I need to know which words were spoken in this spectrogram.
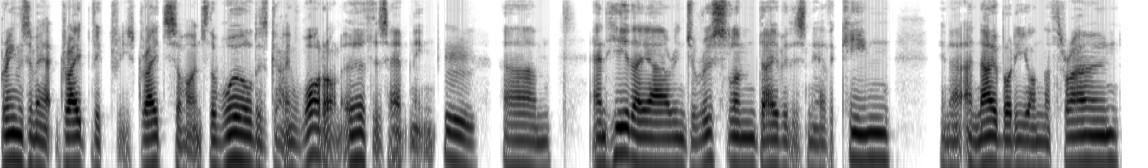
brings them out great victories, great signs. The world is going, what on earth is happening? Mm. Um, and here they are in Jerusalem. David is now the king, you know, a nobody on the throne.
